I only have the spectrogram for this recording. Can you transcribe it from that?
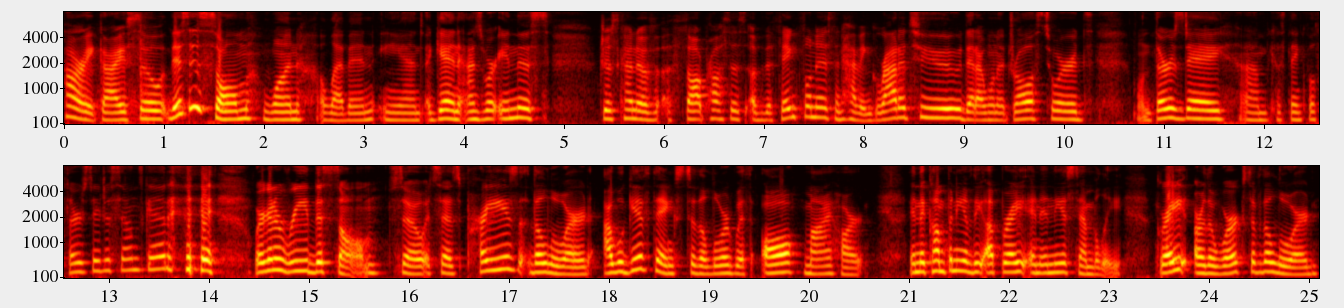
All right, guys, so this is Psalm 111. And again, as we're in this just kind of thought process of the thankfulness and having gratitude that I want to draw us towards on Thursday, um, because Thankful Thursday just sounds good. We're going to read this psalm. So it says, Praise the Lord. I will give thanks to the Lord with all my heart, in the company of the upright and in the assembly. Great are the works of the Lord.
